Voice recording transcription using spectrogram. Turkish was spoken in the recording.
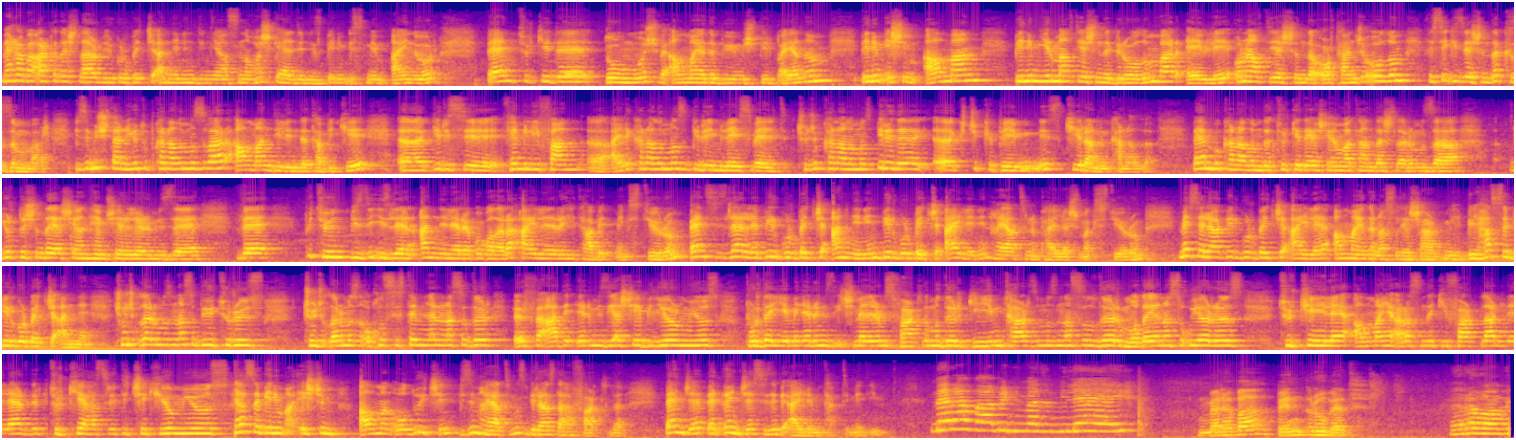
Merhaba arkadaşlar, bir gurbetçi annenin dünyasına hoş geldiniz. Benim ismim Aynur. Ben Türkiye'de doğmuş ve Almanya'da büyümüş bir bayanım. Benim eşim Alman. Benim 26 yaşında bir oğlum var, evli. 16 yaşında ortanca oğlum ve 8 yaşında kızım var. Bizim 3 tane YouTube kanalımız var. Alman dilinde tabii ki. Ee, Birisi Family Fun e, aile kanalımız, biri Mileiswelt çocuk kanalımız, biri de e, küçük köpeğimiz Kira'nın kanalı. Ben bu kanalımda Türkiye'de yaşayan vatandaşlarımıza, yurt dışında yaşayan hemşerilerimize ve bütün bizi izleyen annelere, babalara, ailelere hitap etmek istiyorum. Ben sizlerle bir gurbetçi annenin, bir gurbetçi ailenin hayatını paylaşmak istiyorum. Mesela bir gurbetçi aile Almanya'da nasıl yaşar? Bilhassa bir gurbetçi anne. Çocuklarımızı nasıl büyütürüz? Çocuklarımızın okul sistemleri nasıldır? Örf ve adetlerimizi yaşayabiliyor muyuz? Burada yemelerimiz, içmelerimiz farklı mıdır? Giyim tarzımız nasıldır? Modaya nasıl uyarız? Türkiye ile Almanya arasındaki farklar nelerdir? Türkiye hasreti çekiyor muyuz? Bilhassa benim eşim Alman olduğu için bizim hayatımız biraz daha farklı. Bence ben önce size bir ailemi takdim edeyim. Merhaba benim adım Miley. Merhaba, ben Robert. Merhaba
